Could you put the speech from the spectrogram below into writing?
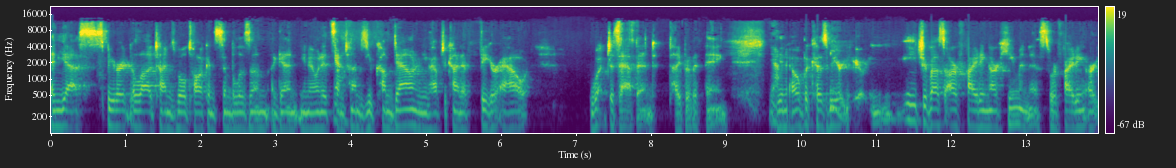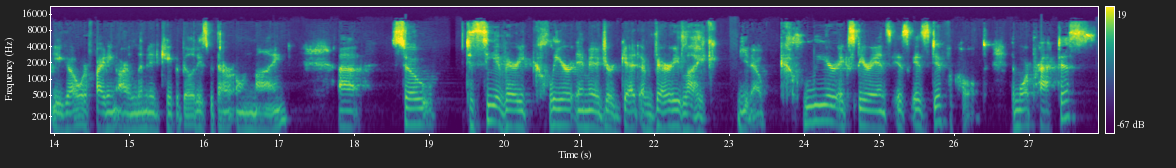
and yes, spirit. A lot of times we'll talk in symbolism again. You know, and it's yeah. sometimes you come down and you have to kind of figure out what just happened, type of a thing. Yeah. You know, because we are each of us are fighting our humanness. We're fighting our ego. We're fighting our limited capabilities within our own mind. Uh, so to see a very clear image or get a very like you know clear experience is is difficult the more practice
